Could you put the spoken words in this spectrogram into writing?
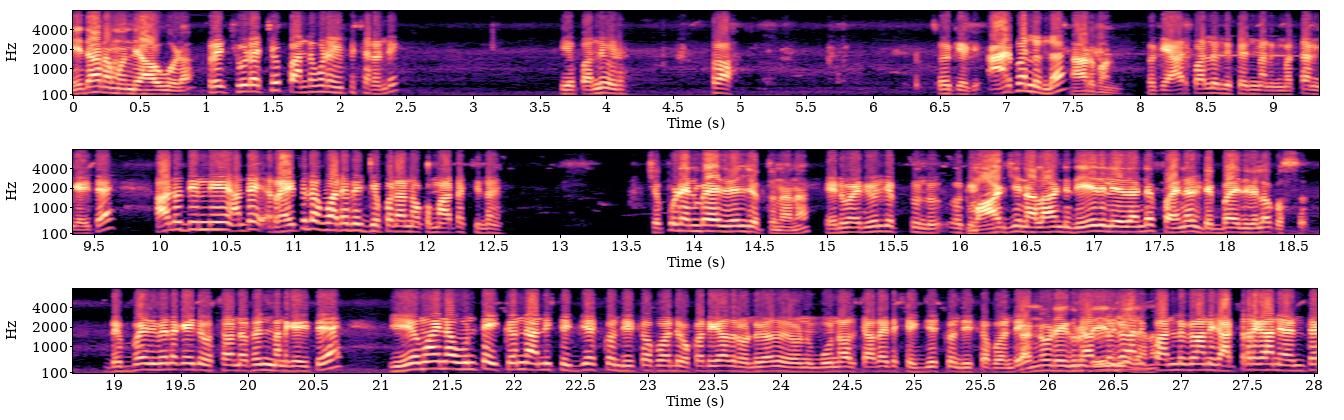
నిదానం ఉంది ఆవు కూడా. ఫ్రెండ్స్ చూడొచ్చు పండ్లు కూడా చూపిస్తారండి. ఇక పండ్లు కూడా. Okay okay. ఆరు పళ్ళు ఉందా? ఆరు ఓకే ఆరు పళ్ళు ఉంది ఫ్రెండ్స్ మనకి మొత్తానికి అయితే అండ్ దీన్ని అంటే రైతులకు పడేది చెప్పడానికి ఒక మాట చిన్న. చెప్పుడు ఎనభై ఐదు వేలు చెప్తున్నానా? ఎనభై ఐదు వేలు చెప్తుండు. ఓకే. మార్జిన్ అలాంటిది ఏది లేదంటే ఫైనల్ డెబ్బై ఐదు వేలకు వస్తుంది. డెబ్బై ఐదు వేలకి అయితే ఉన్నారు ఫ్రెండ్స్ మనకైతే? ఏమైనా ఉంటే ఇక్కడ అన్ని చెక్ చేసుకొని తీసుకోపోండి. ఒకటి కాదు రెండు కాదు రెండు మూడు నాలుగు శాతం అయితే చెక్ చేసుకొని తీసుకోపోండి. కానీ. పండ్లు కానీ అట్టర్ కానీ అంతే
